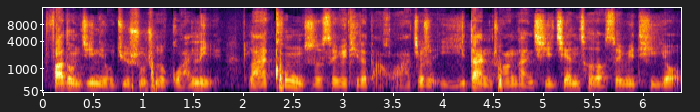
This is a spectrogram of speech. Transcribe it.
发动机扭矩输出的管理来控制 CVT 的打滑，就是一旦传感器监测到 CVT 有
